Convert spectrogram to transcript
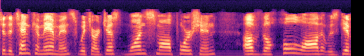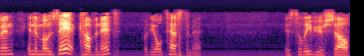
to the Ten Commandments, which are just one small portion of the whole law that was given in the Mosaic covenant for the Old Testament, is to leave yourself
